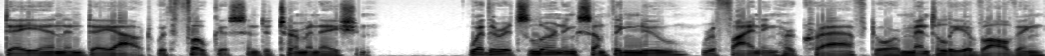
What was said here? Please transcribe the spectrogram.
day in and day out, with focus and determination. Whether it's learning something new, refining her craft, or mentally evolving,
